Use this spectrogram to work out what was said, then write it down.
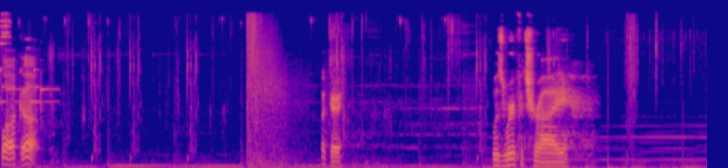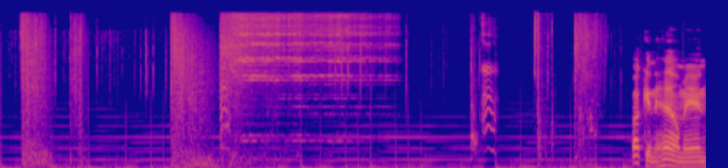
Fuck up. Okay. Was worth a try. Fucking hell, man.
